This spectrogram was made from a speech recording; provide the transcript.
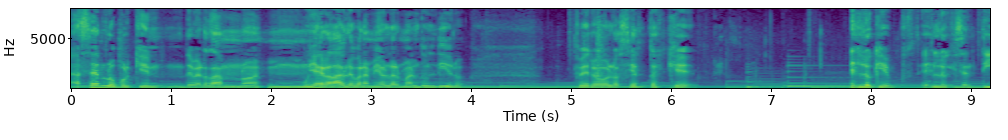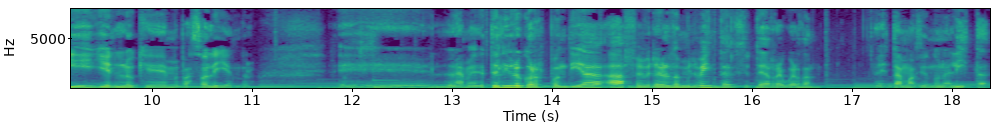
hacerlo porque de verdad no es muy agradable para mí hablar mal de un libro pero lo cierto es que es lo que es lo que sentí y es lo que me pasó leyéndolo. Eh, este libro correspondía a febrero del 2020, si ustedes recuerdan. Estamos haciendo una lista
